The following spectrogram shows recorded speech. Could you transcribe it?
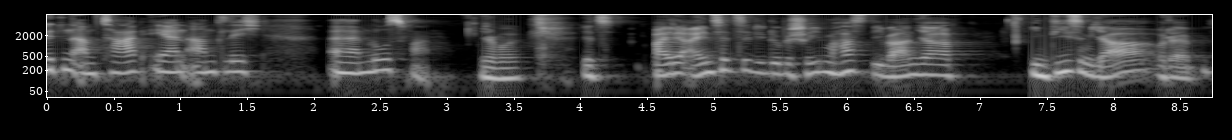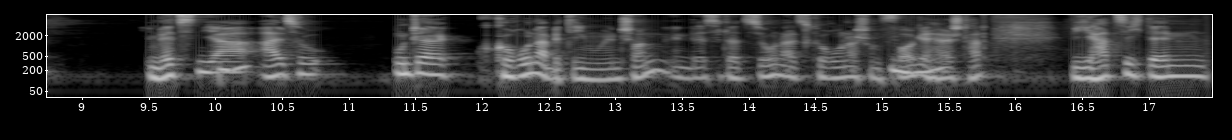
mitten am Tag ehrenamtlich ähm, losfahren. Jawohl. Jetzt beide Einsätze, die du beschrieben hast, die waren ja in diesem Jahr oder im letzten Jahr mhm. also unter Corona-Bedingungen schon, in der Situation, als Corona schon vorgeherrscht mhm. hat. Wie hat sich denn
